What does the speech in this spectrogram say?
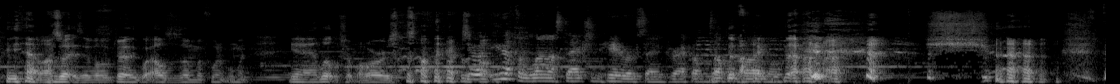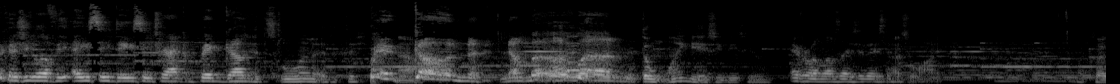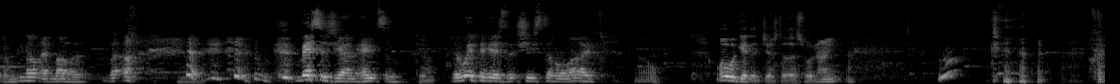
yeah, I was say, well, I'm trying to think what else is on my phone at the moment. Yeah, Little Shop of Horrors. or something You, you have the last action hero soundtrack on top of vinyl because you love the ACDC track Big Gun. it's limited edition. Big No. Gun, number one. Don't like ACDC though. Everyone loves ACDC. That's a lie. Because I don't. Not their mother, but Mrs. Young hates them. The weird thing is that she's still alive. Oh. Well, we get the gist of this one, right? Hmm?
